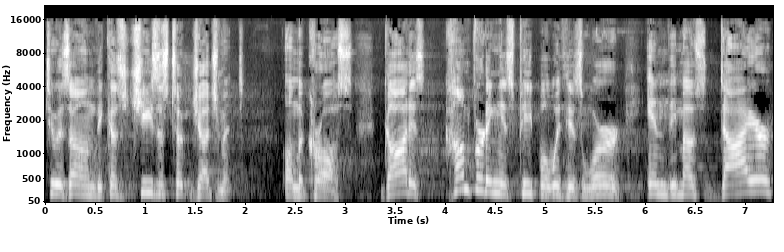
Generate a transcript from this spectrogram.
to his own because Jesus took judgment on the cross. God is comforting his people with his word in the most dire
